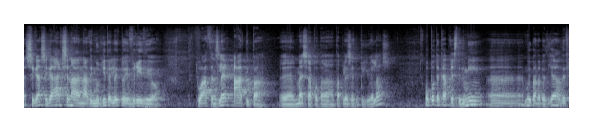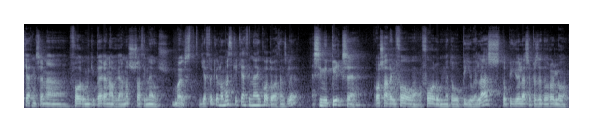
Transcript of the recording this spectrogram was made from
σιγά σιγά άρχισε να, να δημιουργείται λέει, το ευρύδιο του Athens Lair άτυπα ε, μέσα από τα, τα πλαίσια του PU Ελλάς. Οπότε κάποια στιγμή ε, μου είπαν τα παιδιά δεν φτιάχνεις ένα φόρουμ εκεί πέρα να οργανώσεις τους Αθηναίους. Μάλιστα. Γι' αυτό και ονομάστηκε και Αθηναϊκό το Athens Lair. Συνυπήρξε ως αδελφό φόρουμ με το PU Ελλάς. Το PU Ελλάς έπαιζε το ρόλο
